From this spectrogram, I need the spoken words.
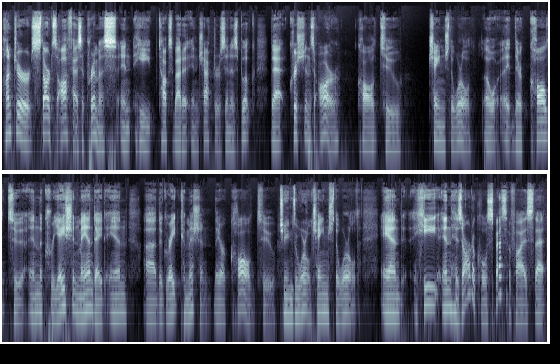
Hunter starts off as a premise, and he talks about it in chapters in his book that Christians are called to change the world. Or uh, they're called to in the creation mandate in uh, the Great Commission. They are called to Change the world. change the world. And he, in his article, specifies that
